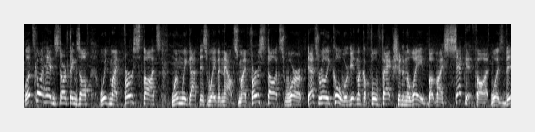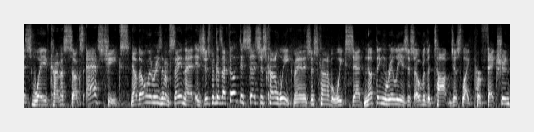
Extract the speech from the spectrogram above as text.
let's go ahead and start things off with my first thoughts when we got this wave announced. My first thoughts were, that's really cool. We're getting like a full faction in the wave, but my second thought was this wave kind of sucks ass cheeks. Now, the only reason I'm saying that is just because I feel like this set's just kind of weak, man. It's just kind of a weak set. Nothing really is just over the top, just like perfection,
